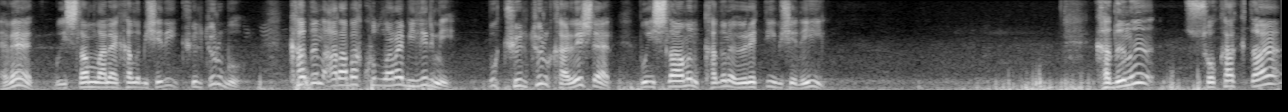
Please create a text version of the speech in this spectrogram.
Evet bu İslam'la alakalı bir şey değil kültür bu. Kadın araba kullanabilir mi? Bu kültür kardeşler. Bu İslam'ın kadına öğrettiği bir şey değil. Kadını sokakta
